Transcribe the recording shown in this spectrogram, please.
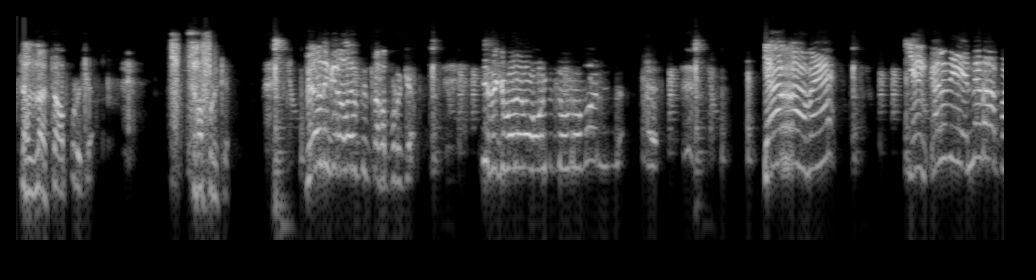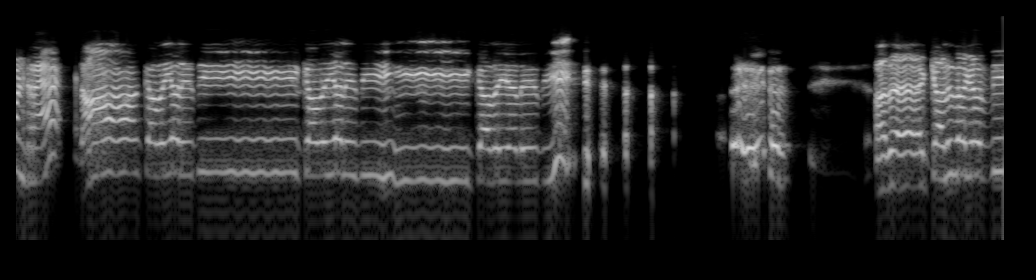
நல்லா சாப்பிடுங்க. சாப்பிடுங்க. வேணுங்கிற அளவுக்கு சாப்பிடுங்க. இதுக்கு மேல ஒண்ணு சொல்ற மாதிரி இல்ல. யார் அவன்? என் கழுதை என்னடா பண்ற? நான் கதை எழுதி கதை எழுதி கதை எழுதி. அத கழுத கவி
